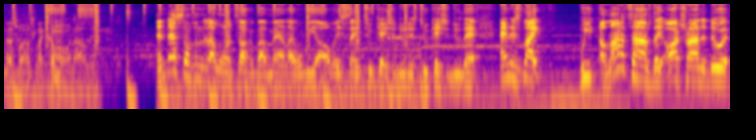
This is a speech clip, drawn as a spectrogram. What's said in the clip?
that's why I was like, come on, Ali. And that's something that I want to talk about, man. Like when we always say 2K should do this, 2K should do that. And it's like, we a lot of times they are trying to do it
